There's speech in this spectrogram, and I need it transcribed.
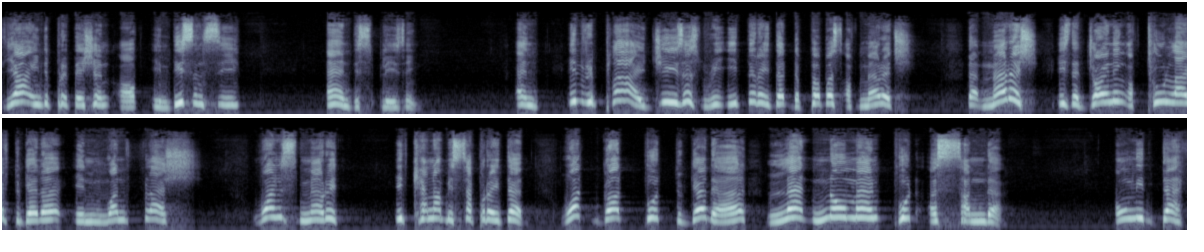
their interpretation of indecency and displeasing. And in reply, Jesus reiterated the purpose of marriage that marriage is the joining of two lives together in one flesh. Once married, it cannot be separated. What God put together, let no man put asunder. Only death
